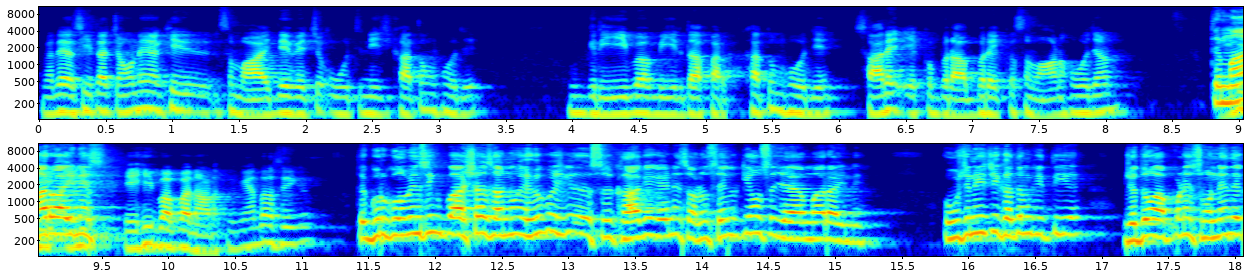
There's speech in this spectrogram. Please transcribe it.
ਕਹਿੰਦੇ ਅਸੀਂ ਤਾਂ ਚਾਹੁੰਦੇ ਆ ਕਿ ਸਮਾਜ ਦੇ ਵਿੱਚ ਊਚ ਨੀਚ ਖਤਮ ਹੋ ਜੇ। ਗਰੀਬ ਅਮੀਰ ਦਾ ਫ਼ਰਕ ਖਤਮ ਹੋ ਜੇ ਸਾਰੇ ਇੱਕ ਬਰਾਬਰ ਇੱਕ ਸਮਾਨ ਹੋ ਜਾਣ। ਤੇ ਮਹਾਰਾਜ ਨੇ ਇਹੀ- ਬਾਬਾ ਨਾਨਕ ਕਹਿੰਦਾ ਸੀਗਾ। ਤੇ ਗੁਰੂ ਗੋਬਿੰਦ ਸਿੰਘ ਪਾਤਸ਼ਾਹ ਸਾਨੂੰ ਇਹੋ ਕੁਝ ਸਿਖਾ ਕੇ ਗਏ ਨੇ ਸਾਨੂੰ ਸਿੰਘ ਕਿਉਂ ਸਜਾਇਆ ਮਹਾਰਾਜ ਨੇ? ਊਚ ਨੀਚ ਹੀ ਖਤਮ ਕੀਤੀ ਹੈ। ਜਦੋਂ ਆਪਣੇ ਸੋਨੇ ਦੇ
